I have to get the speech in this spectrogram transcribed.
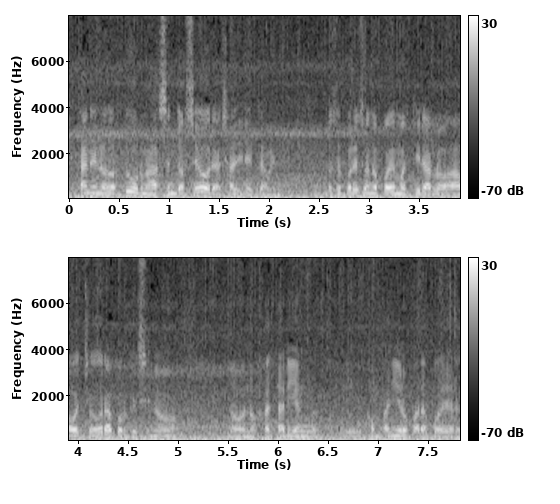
están en los dos turnos, hacen 12 horas ya directamente. Entonces por eso no podemos estirarlos a 8 horas porque si no, no nos faltarían eh, compañeros para poder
